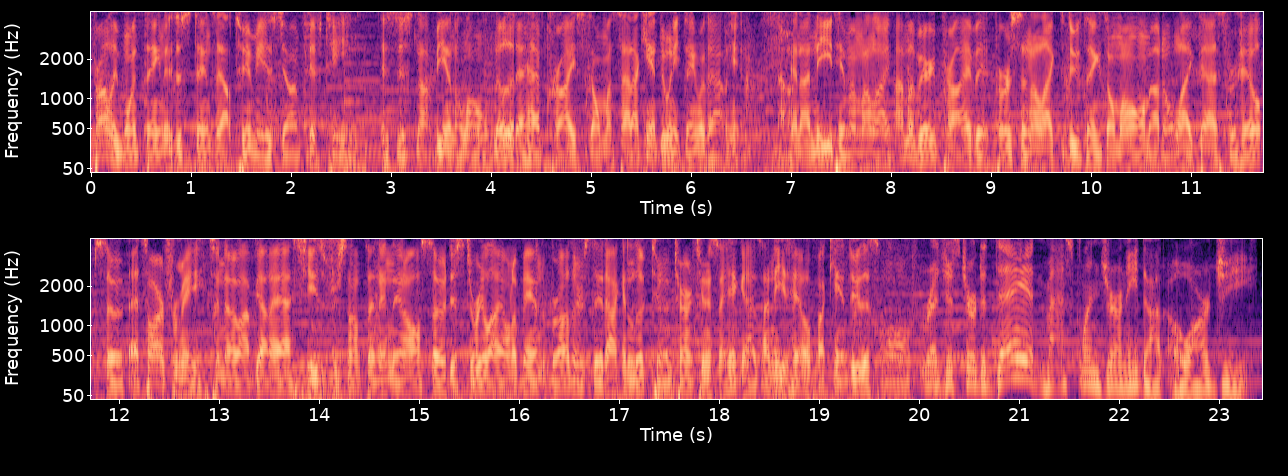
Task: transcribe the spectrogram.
Probably one thing that just stands out to me is John 15, It's just not being alone. Know that I have Christ on my side. I can't do anything without him, and I need him in my life. I'm a very private person. I like to do things on my own. I don't like to ask for help, so that's hard for me to know I've got to ask Jesus for something, and then also just to rely on a band of brothers that I can look to and turn to and say, hey guys, I need help. I can't do this alone. Register today at masculinejourney.org. strong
